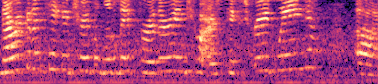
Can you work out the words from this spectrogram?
Now we're gonna take a trip a little bit further into our sixth grade wing. Uh,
